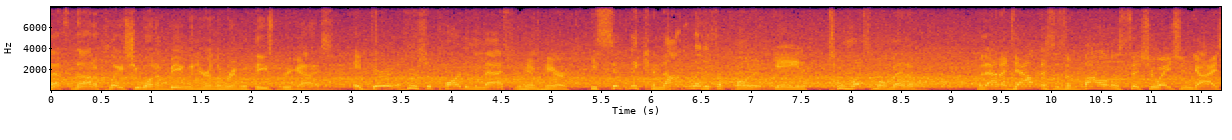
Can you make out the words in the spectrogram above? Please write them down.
That's not a place you want to be when you're in the ring with these three guys. A very crucial part in the match for him here. He simply cannot let his opponent gain too much momentum. Without a doubt, this is a volatile situation, guys.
